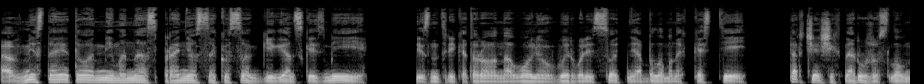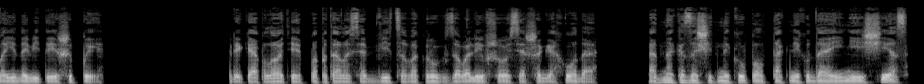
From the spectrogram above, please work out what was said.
а вместо этого мимо нас пронесся кусок гигантской змеи, изнутри которого на волю вырвались сотни обломанных костей, торчащих наружу, словно ядовитые шипы. Река плоти попыталась обвиться вокруг завалившегося шагохода, однако защитный купол так никуда и не исчез,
